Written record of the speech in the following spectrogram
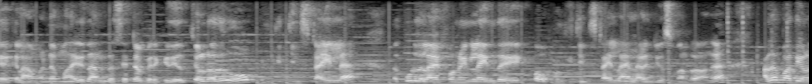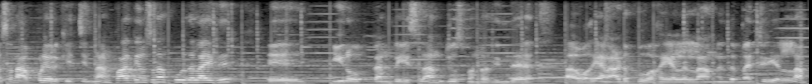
கேட்கலாம் அந்த மாதிரி தான் இந்த செட்டப் இருக்குது. இது சொல்கிறது ஓப்பன் கிச்சன் ஸ்டைலில் கூடுதலாக இல்லை இந்த ஓப்பன் கிச்சன் ஸ்டைல்லாம் எல்லோரும் யூஸ் பண்ணுறாங்க அதை பார்த்தீங்கன்னு சொன்னால் அப்படி ஒரு கிச்சன் தான். பார்த்தீங்கன்னு சொன்னால் கூடுதலாக இது யூரோப் கண்ட்ரீஸ்லாம் யூஸ் பண்ணுறது இந்த வகையான அடுப்பு வகைகள் எல்லாம் இந்த மெட்டீரியல்லாம்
